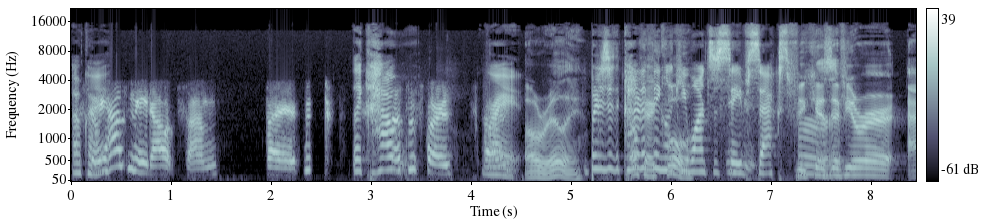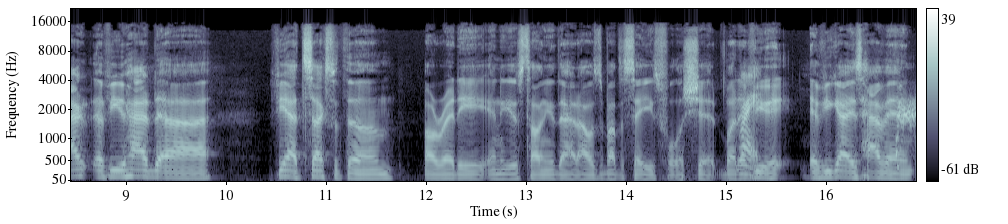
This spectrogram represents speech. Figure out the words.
So Okay, he has made out some, but like how? that's as far as. Right. Oh, really? But is it the kind Okay, of thing like he wants to save sex for? Because if you were, if you had, uh, if you had sex with him already, and he was telling you that, I was about to say he's full of shit. But Right. if you, if you guys haven't,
